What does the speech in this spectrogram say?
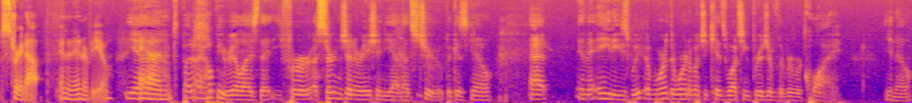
straight up in an interview. Yeah, And but I hope he realized that for a certain generation, yeah, that's true because you know, at in the '80s, we weren't there weren't a bunch of kids watching Bridge over the River Kwai, you know.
